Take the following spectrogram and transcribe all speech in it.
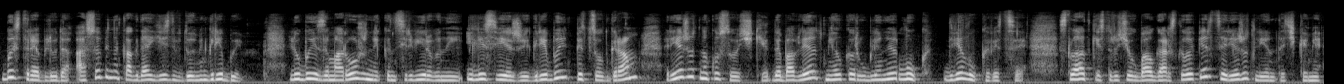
Быстрое блюдо, особенно когда есть в доме грибы. Любые замороженные, консервированные или свежие грибы 500 грамм режут на кусочки, добавляют мелко рубленый лук, две луковицы. Сладкий стручок болгарского перца режут ленточками.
